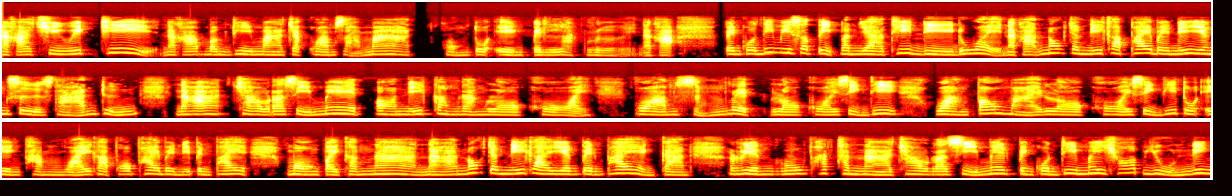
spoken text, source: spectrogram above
นะคะ ชีวิตที่นะคะ บางทีมาจากความสามารถ ของตัวเองเป็นหลักเลยนะคะ เป็นคนที่มีสติปัญญาที่ดีด้วยนะคะ นอกจากนี้ค่ะไพ่ใบนี้ยังสื่อสารถึงนะคะ ชาวราศีเมษตอนนี้กำลังรอคอย ความสำเร็จรอคอยสิ่งที่วางเป้าหมายรอคอยสิ่งที่ตัวเองทำไว้ค่ะ เพราะไพ่ใบนี้เป็นไพ่มองไปข้างหน้านะคะนอกจากนี้ค่ะยังเป็นไพ่แห่งการเรียนรู้พัฒนาชาวราศีเมษเป็นคนที่ไม่ชอบอยู่นิ่ง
